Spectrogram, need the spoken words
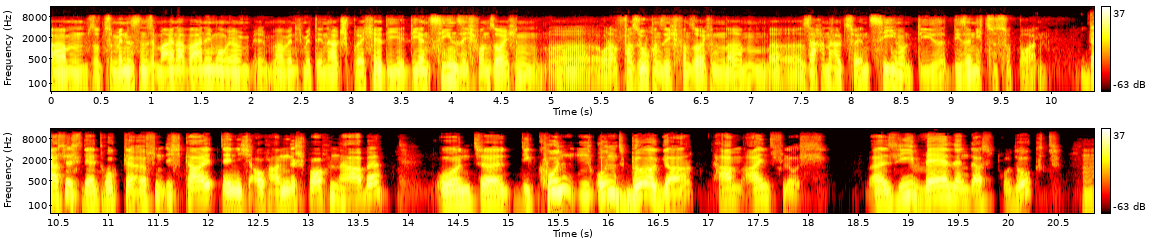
ähm, so zumindest in meiner Wahrnehmung, immer wenn ich mit denen halt spreche, die, die entziehen sich von solchen äh, oder versuchen sich von solchen ähm, äh, Sachen halt zu entziehen und diese, diese nicht zu supporten. Das ist der Druck der Öffentlichkeit, den ich auch angesprochen habe. Und äh, die Kunden und Bürger haben Einfluss, weil sie wählen das Produkt hm.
